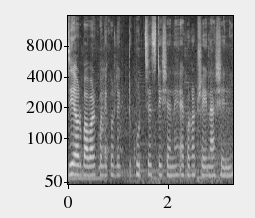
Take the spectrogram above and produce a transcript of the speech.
জিয়া ওর বাবার কোলে কোলে একটু ঘুরছে স্টেশনে, এখনও ট্রেন আসেনি।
